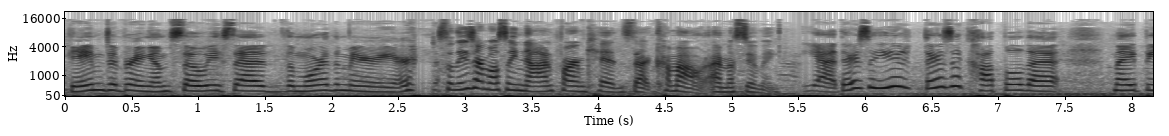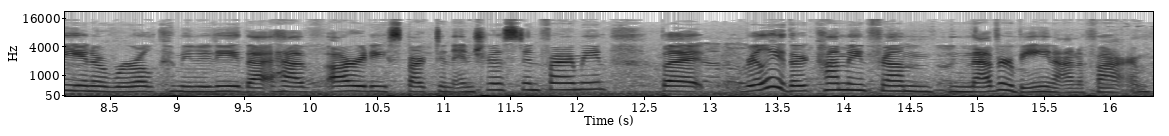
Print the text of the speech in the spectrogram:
game to bring them. So we said the more the merrier. So these are mostly non-farm kids that come out. I'm assuming. Yeah, there's a there's a couple that might be in a rural community that have already sparked an interest in farming, but really they're coming from never being on a farm.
